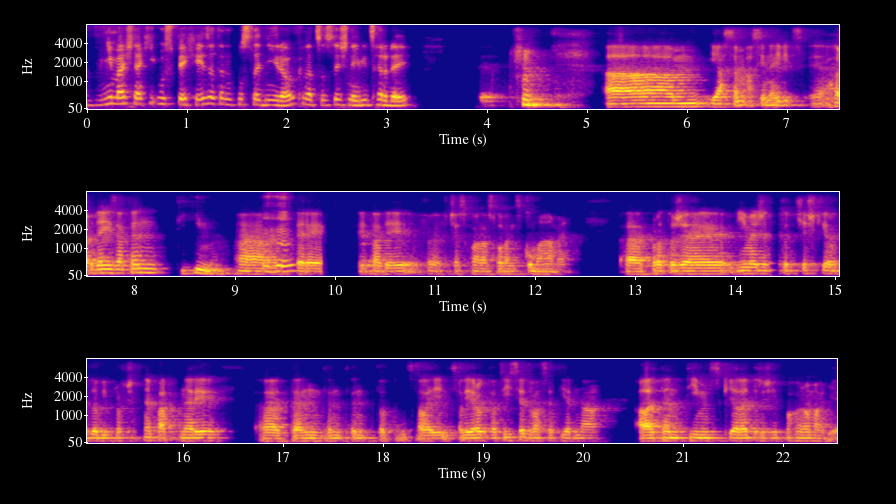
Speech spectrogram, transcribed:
Vnímáš nějaký úspěchy za ten poslední rok? Na co jsi nejvíc hrdý? um, já jsem asi nejvíc hrdý za ten tým, uh, uh-huh. který tady v, Česku a na Slovensku máme. Uh, protože víme, že to těžké období pro všechny partnery ten, ten, ten, to, ten celý, celý rok 2021, ale ten tým skvěle drží pohromadě.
